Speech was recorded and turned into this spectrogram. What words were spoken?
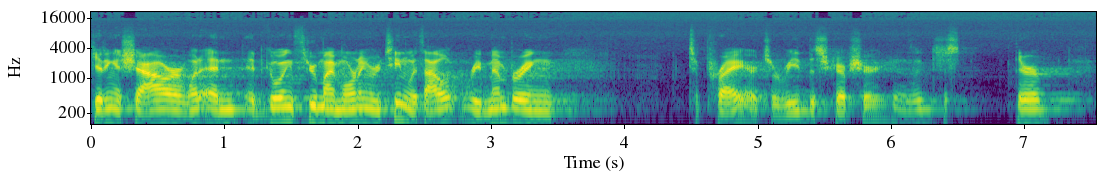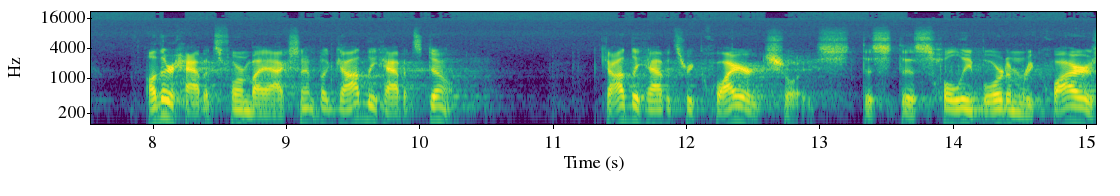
getting a shower and, and going through my morning routine without remembering to pray or to read the scripture. It just there are other habits formed by accident, but godly habits don't. Godly habits require choice. This, this holy boredom requires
